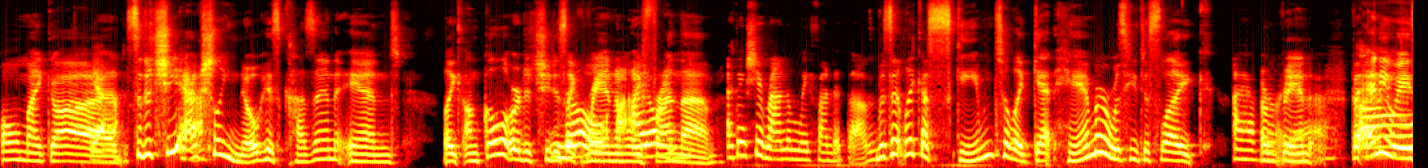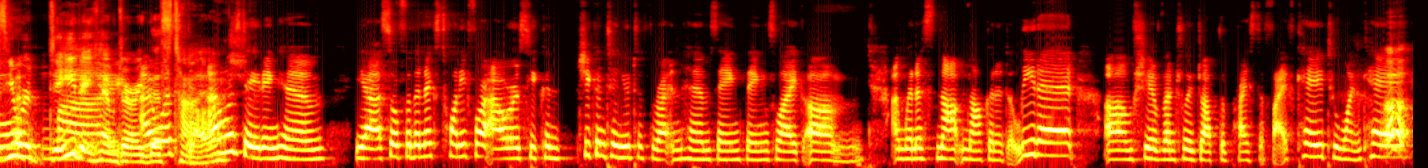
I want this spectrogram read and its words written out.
Oh my god. Yeah. So did she Yeah. actually know his cousin and like uncle or did she just like randomly friend them? I think she randomly friended them. Was it like a scheme to like get him or was he just like I have a no random idea. But anyways, you were Oh dating my- him during I this was, time. I was dating him. Yeah, so for the next 24 hours, he con- she continued to threaten him, saying things like, um, "I'm gonna not not gonna delete it." Um, she eventually dropped the price to 5k to 1k Oh.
